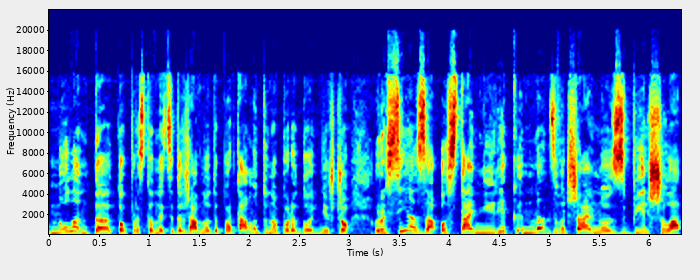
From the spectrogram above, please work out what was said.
Нуланд, топ-представниця державного департаменту напередодні, що Росія Росія за останній рік надзвичайно збільшила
